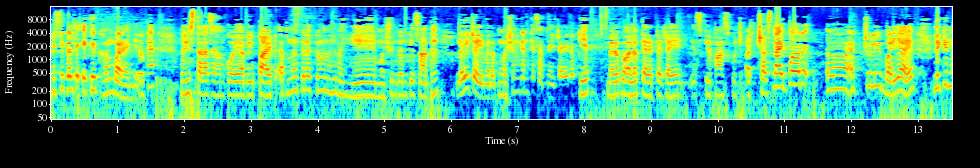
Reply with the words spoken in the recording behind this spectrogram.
डिफिकल्टी एक एक हम बढ़ाएँगे ओके okay? तो इस तरह से हमको ये अभी पार्ट अपने के लिए क्यों नहीं भाई ये मशीन गन के साथ है। नहीं चाहिए मेरे को मशीन गन के साथ नहीं चाहिए। रुकिए मेरे को अलग कैरेक्टर चाहिए। इसके पास कुछ अच्छा स्नाइपर एक्चुअली बढ़िया है। लेकिन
